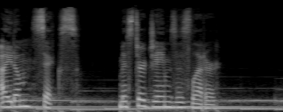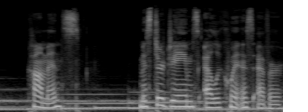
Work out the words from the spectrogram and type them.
Item 6 Mr. James's letter. Comments Mr. James eloquent as ever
